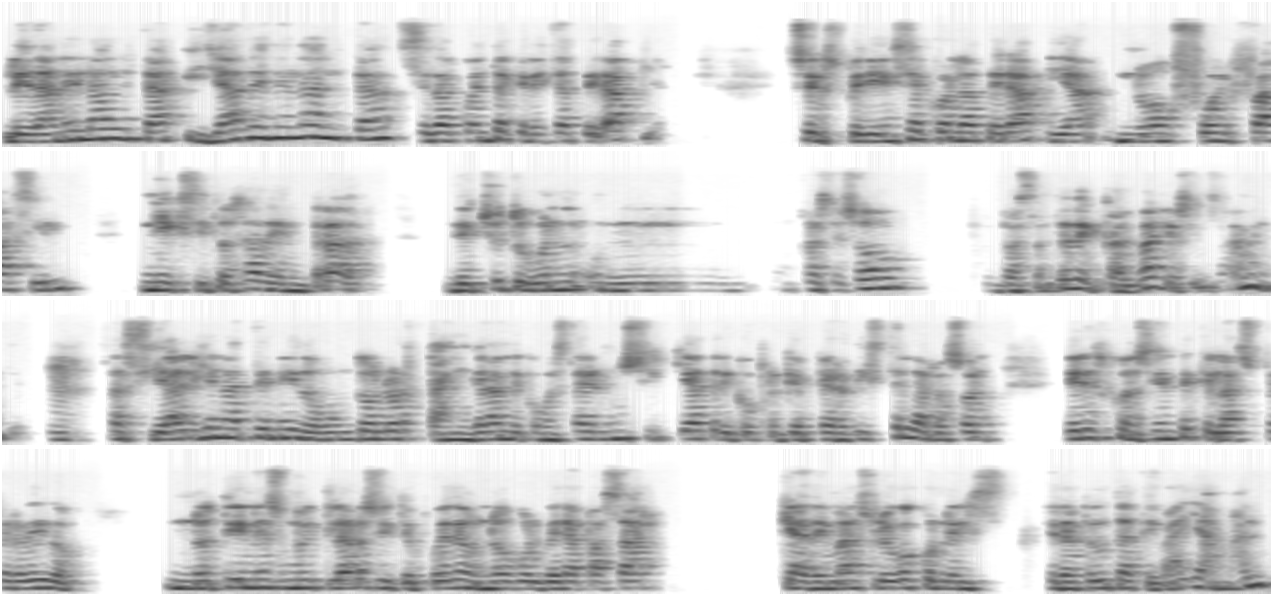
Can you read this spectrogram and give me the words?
le dan el alta y ya en el alta se da cuenta que necesita terapia su experiencia con la terapia no fue fácil ni exitosa de entrada. De hecho, tuvo un, proceso bastante de calvario, sinceramente. Mm. O sea, si alguien ha tenido un dolor tan grande como estar en un psiquiátrico porque perdiste la razón, eres consciente que la has perdido, no tienes muy claro si te puede o no volver a pasar, que además luego con el terapeuta te vaya mal.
